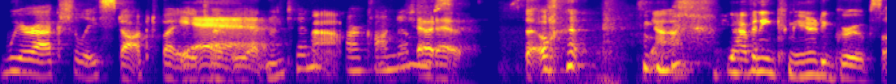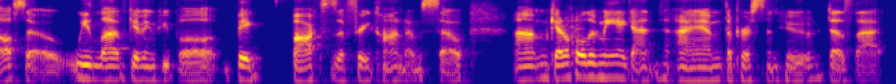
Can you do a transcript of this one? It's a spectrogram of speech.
We're actually stocked by yeah. HIV Edmonton, wow. our condoms. Shout out. So, yeah. If you have any community groups, also, we love giving people big boxes of free condoms. So, um, get a hold of me again. I am the person who does that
